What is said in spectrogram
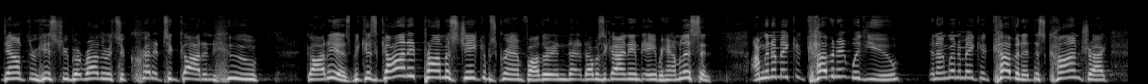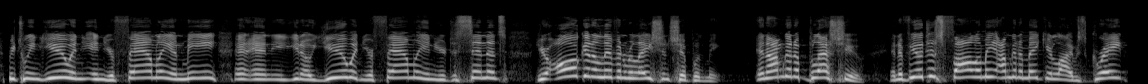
down through history, but rather it's a credit to God and who God is. Because God had promised Jacob's grandfather, and that, was a guy named Abraham, listen, I'm going to make a covenant with you and I'm going to make a covenant, this contract between you and, and your family and me, and, and, you know you and your family and your descendants. You're all going to live in relationship with me, and I'm going to bless you. And if you just follow me, I'm going to make your lives great.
